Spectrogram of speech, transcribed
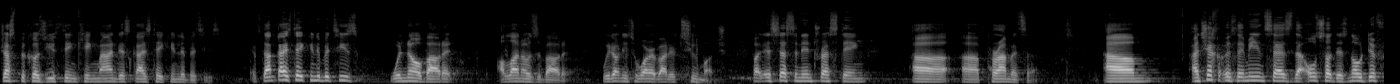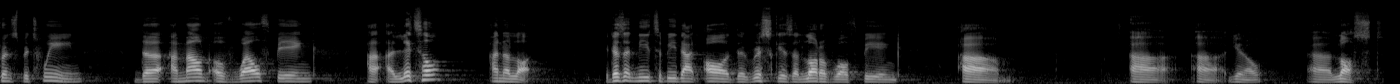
just because you're thinking, man, this guy's taking liberties. If that guy's taking liberties, we'll know about it. Allah knows about it. We don't need to worry about it too much. But it's just an interesting uh, uh, parameter. Um, and Sheikh Uthaymeen says that also there's no difference between the amount of wealth being a, a little and a lot. It doesn't need to be that, oh, the risk is a lot of wealth being, um, uh, uh, you know, uh, lost.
